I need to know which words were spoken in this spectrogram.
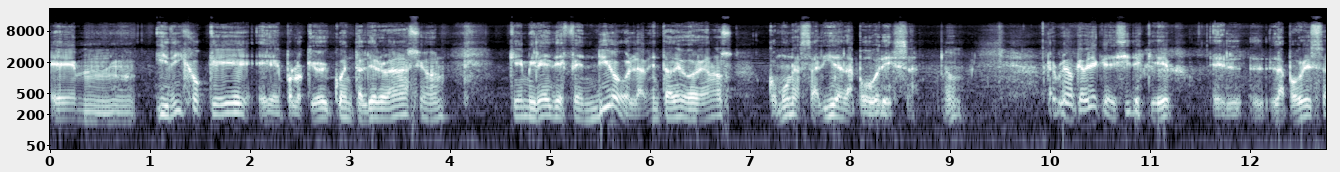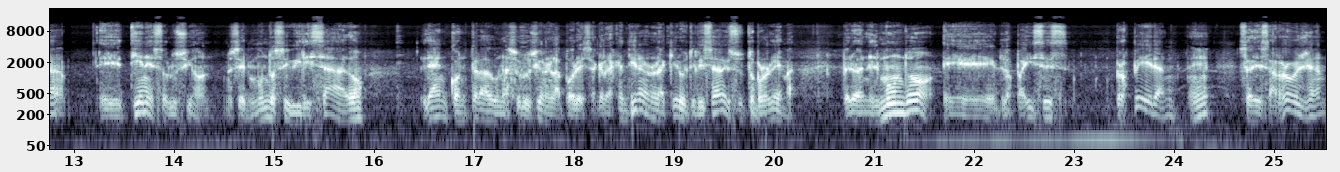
¿Eh? Em, y dijo que, eh, por lo que hoy cuenta el diario de la Nación, que Milei defendió la venta de órganos como una salida a la pobreza. Lo primero que habría que decir es que la pobreza tiene solución. Es el mundo civilizado le ha encontrado una solución a la pobreza. Que la Argentina no la quiere utilizar es otro problema. Pero en el mundo eh, los países prosperan, ¿eh? se desarrollan,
